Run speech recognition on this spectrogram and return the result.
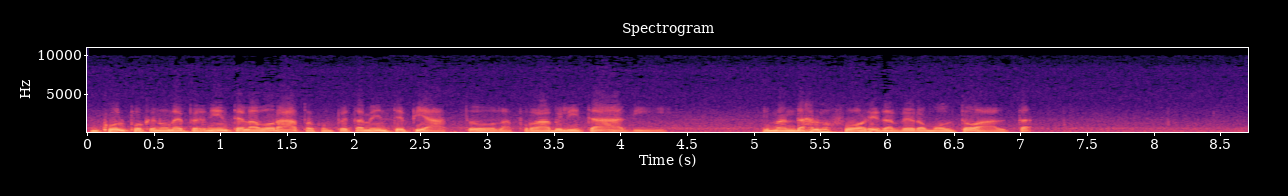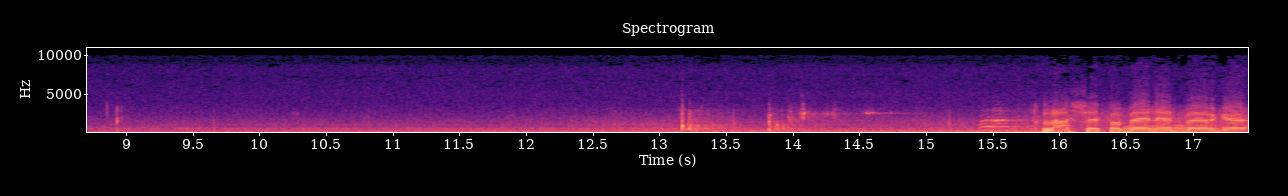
Un colpo che non è per niente lavorato, completamente piatto, la probabilità di, di mandarlo fuori è davvero molto alta. Lascia e fa bene Edberg.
